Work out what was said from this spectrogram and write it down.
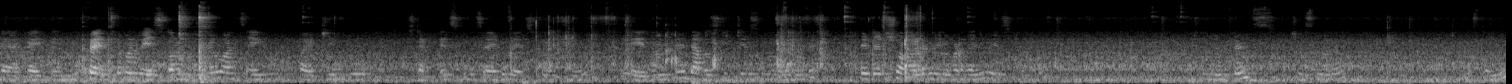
బ్యాక్ అయిపోయింది ఫ్రెండ్స్ మనం వేసుకోవాలనుకుంటే వాళ్ళ సైడ్ పైచింగ్ స్టెప్ వేసుకున్న సైడ్ వేసుకోవచ్చు. లేదంటే డబల్ స్టిచ్ చేసుకున్నారంటే లేదంటే షోల్డర్ నిలబడగానే వేసుకోవాలి చూడండి ఫ్రెండ్స్ చూస్తున్నారా? చూపిస్తాను.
